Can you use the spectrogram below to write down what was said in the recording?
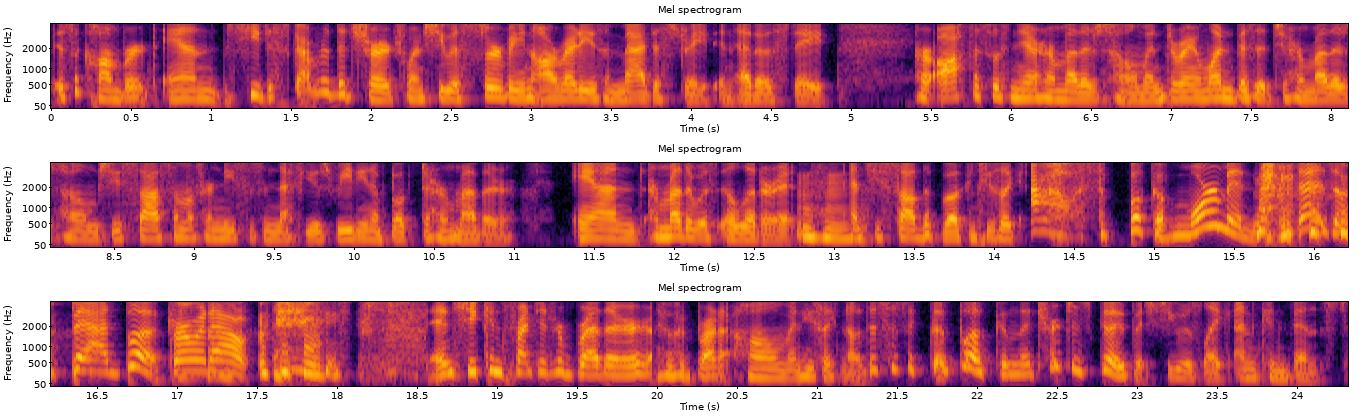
is a convert and she discovered the church when she was serving already as a magistrate in Edo State. Her office was near her mother's home, and during one visit to her mother's home, she saw some of her nieces and nephews reading a book to her mother. And her mother was illiterate, mm-hmm. and she saw the book and she's like, oh it's the Book of Mormon. That is a bad book. Throw it out. and she confronted her brother who had brought it home, and he's like, No, this is a good book, and the church is good. But she was like unconvinced.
